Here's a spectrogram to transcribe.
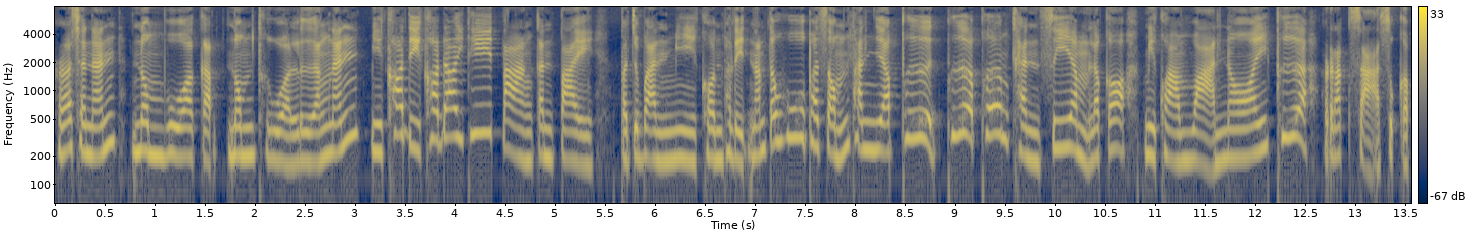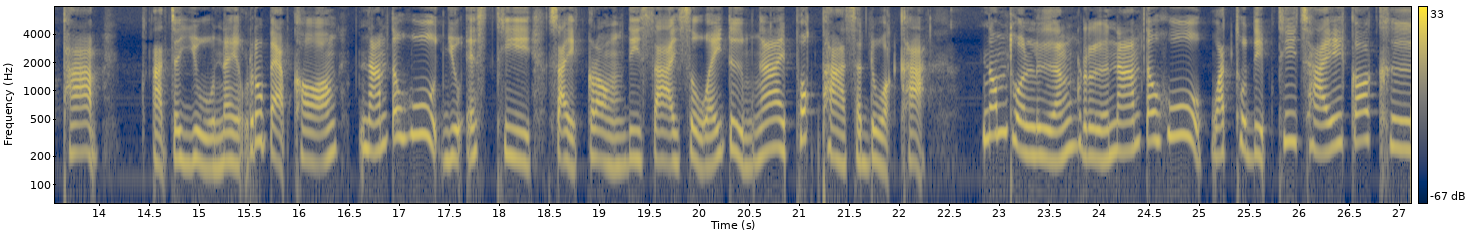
เพราะฉะนั้นนมวัวกับนมถั่วเหลืองนั้น มีข้อดีข้อด้อยที่ต่างกันไป ปัจจุบันมีคนผลิตน้ำเต้าหู้ผสมธัญพืช เพื่อเพิ่มแคลเซียม แล้วก็มีความหวานน้อยเพื่อรักษาสุขภาพ อาจจะอยู่ในรูปแบบของน้ำเต้าหู้ UST ใส่กล่องดีไซน์สวยดื่มง่ายพกพาสะดวกค่ะ นมถั่วเหลืองหรือน้ำเต้าหู้ วัตถุดิบที่ใช้ก็คือ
